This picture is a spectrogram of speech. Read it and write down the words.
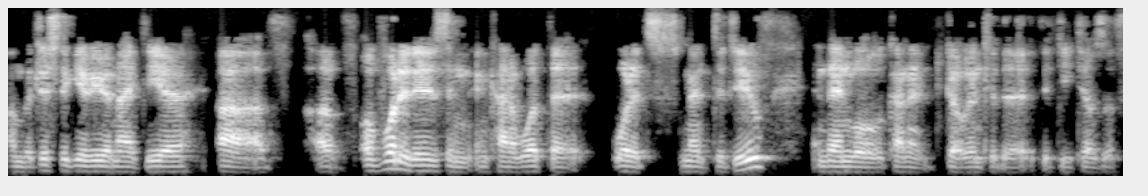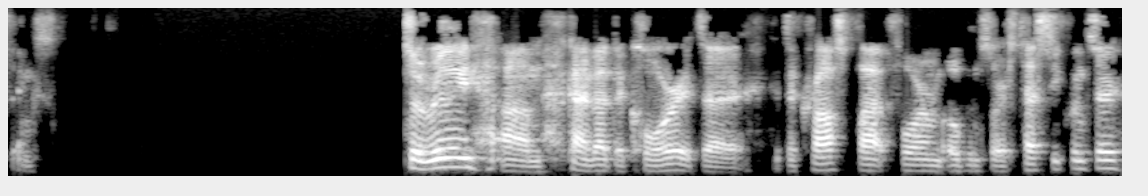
um, but just to give you an idea of of, of what it is and, and kind of what the what it's meant to do, and then we'll kind of go into the, the details of things. So really, um, kind of at the core, it's a it's a cross-platform open source test sequencer.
